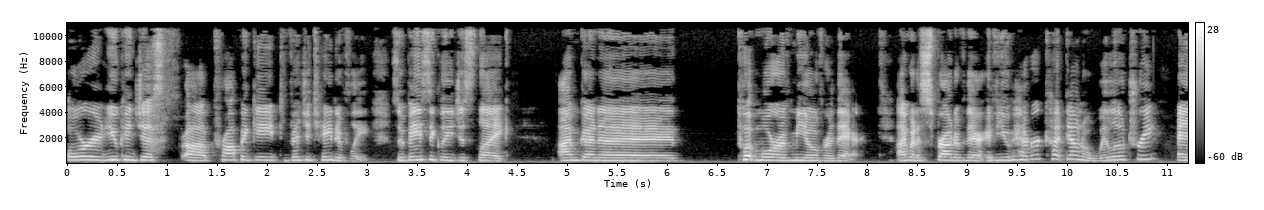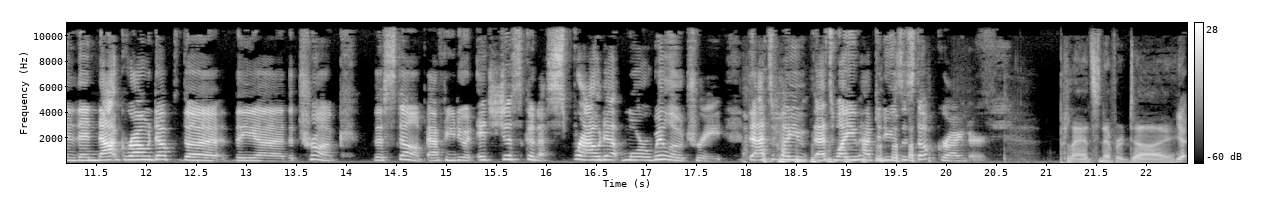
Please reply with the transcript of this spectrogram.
Or you can just uh, propagate vegetatively. So basically, just like, I'm gonna put more of me over there. I'm gonna sprout over there. If you ever cut down a willow tree and then not ground up the the uh, the trunk, the stump after you do it, it's just gonna sprout up more willow tree. That's why you that's why you have to use a stump grinder. Plants never die. Yeah,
